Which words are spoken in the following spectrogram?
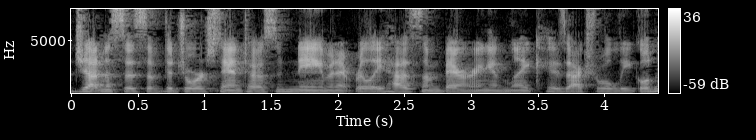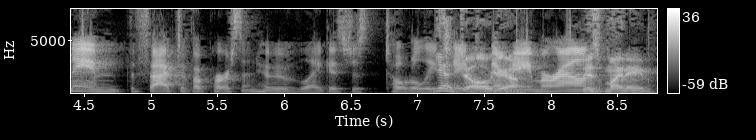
genesis of the George Santos name and it really has some bearing in like his actual legal name, the fact of a person who like is just totally Yeah, changed oh, their yeah. name around. This is my name.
